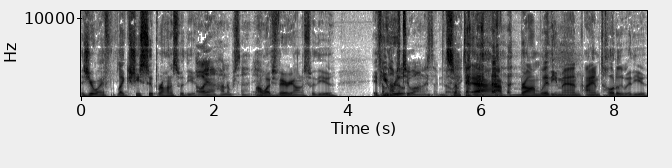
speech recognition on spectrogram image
Is your wife like she's super honest with you? Oh yeah, hundred percent. My wife's very honest with you. If Sometimes you really too honest. I feel Somet- like. yeah, I, bro, I'm with you, man. I am totally with you.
